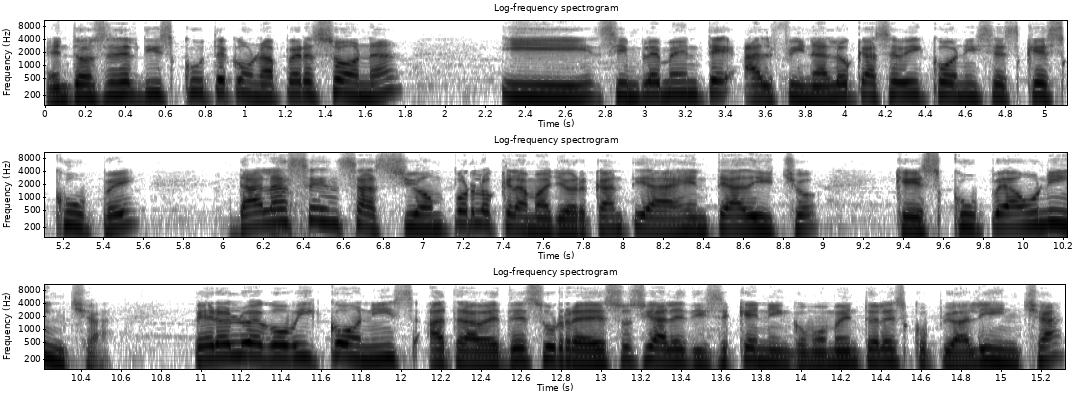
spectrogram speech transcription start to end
Entonces él discute con una persona y simplemente al final lo que hace Viconis es que escupe. Da la sensación, por lo que la mayor cantidad de gente ha dicho, que escupe a un hincha. Pero luego Viconis, a través de sus redes sociales, dice que en ningún momento le escupió al hincha,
